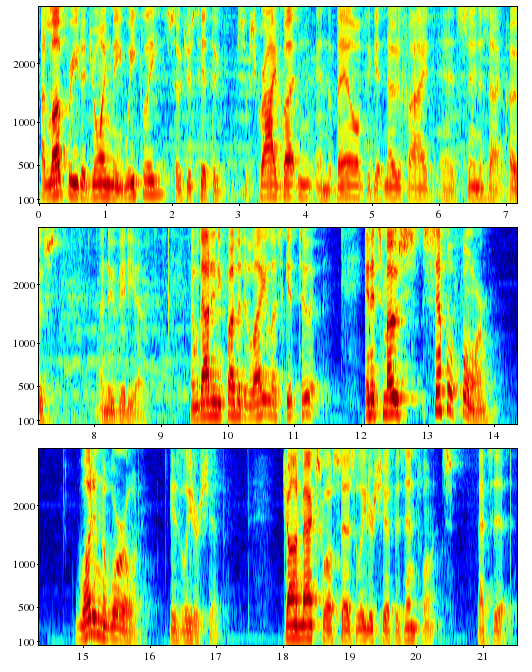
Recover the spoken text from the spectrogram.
I'd love for you to join me weekly, so just hit the subscribe button and the bell to get notified as soon as I post a new video. And without any further delay, let's get to it. In its most simple form, what in the world is leadership? John Maxwell says leadership is influence. That's it.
